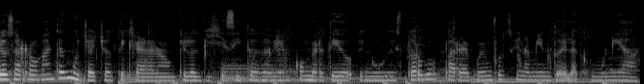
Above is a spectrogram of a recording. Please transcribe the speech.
Los arrogantes muchachos declararon que los viejecitos se habían convertido en un estorbo para el buen funcionamiento de la comunidad,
